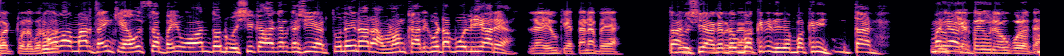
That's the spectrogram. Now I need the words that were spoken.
વટ પડે બરોબર? હવે મારે જઈને કેવું છે ભાઈ ઓન તો ડોશી કા આગળ કશી હેડતું નહીં ના રાવણામ ખાલી ખોટા બોલી હાર્યા. એટલે એવું કહેતા ના ભાઈ ડોશી આગળ તો બકરી થઈ બકરી. તાન મને ઘેર આવડું તો એવું રહેવું પડે તાર.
